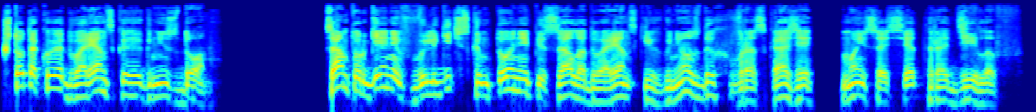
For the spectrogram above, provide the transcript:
Что такое дворянское гнездо? Сам Тургенев в элегическом тоне писал о дворянских гнездах в рассказе «Мой сосед Радилов».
